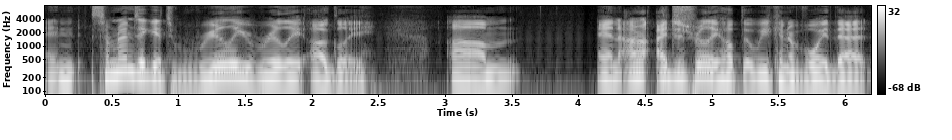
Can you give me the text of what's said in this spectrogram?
and sometimes it gets really, really ugly. Um, and I, I just really hope that we can avoid that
